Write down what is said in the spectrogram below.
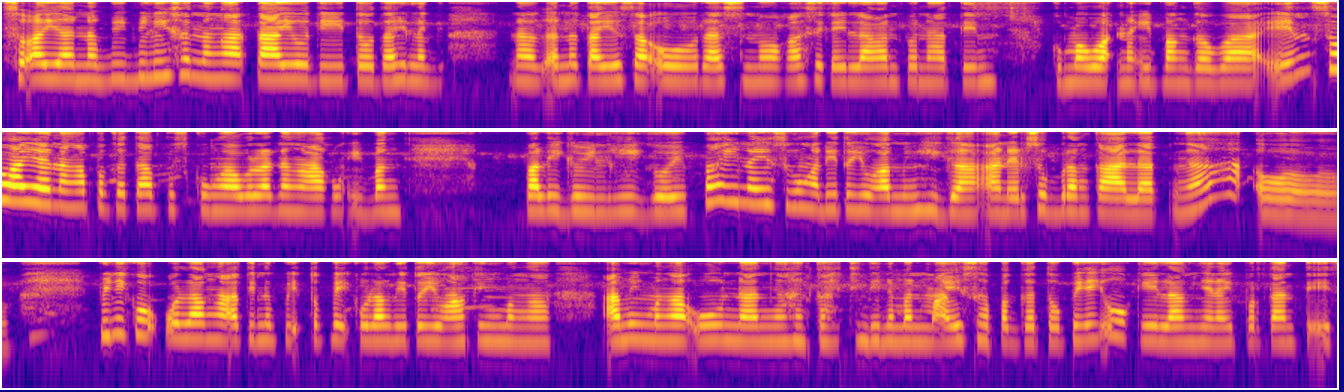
So, ayan, nagbibilisan na nga tayo dito dahil nag, nag ano tayo sa oras, no? Kasi kailangan po natin gumawa ng ibang gawain. So, ayan na nga, pagkatapos ko nga, wala na nga akong ibang paligoy-ligoy pa. Inayos ko nga dito yung aming higaan dahil sobrang kalat nga. Oh. Piniko ko lang nga at tinupi-tupi ko lang dito yung aking mga aming mga unan nga kahit hindi naman maayos nga pagkatupi ay okay lang yan. Ang importante is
